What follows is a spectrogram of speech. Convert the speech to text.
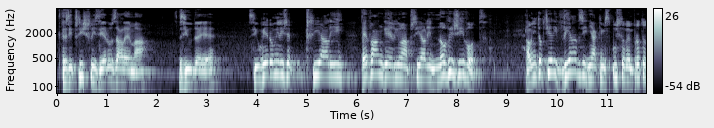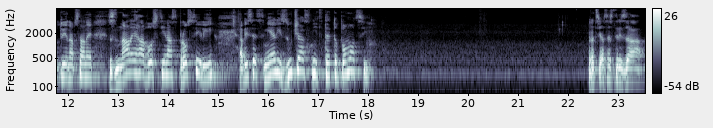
kteří přišli z Jeruzaléma, z Judeje, si uvědomili, že přijali evangelium a přijali nový život. A oni to chtěli vyjádřit nějakým způsobem, proto tu je napsané, z naléhavosti nás prosili, aby se směli zúčastnit této pomoci. Bratři a sestry, za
